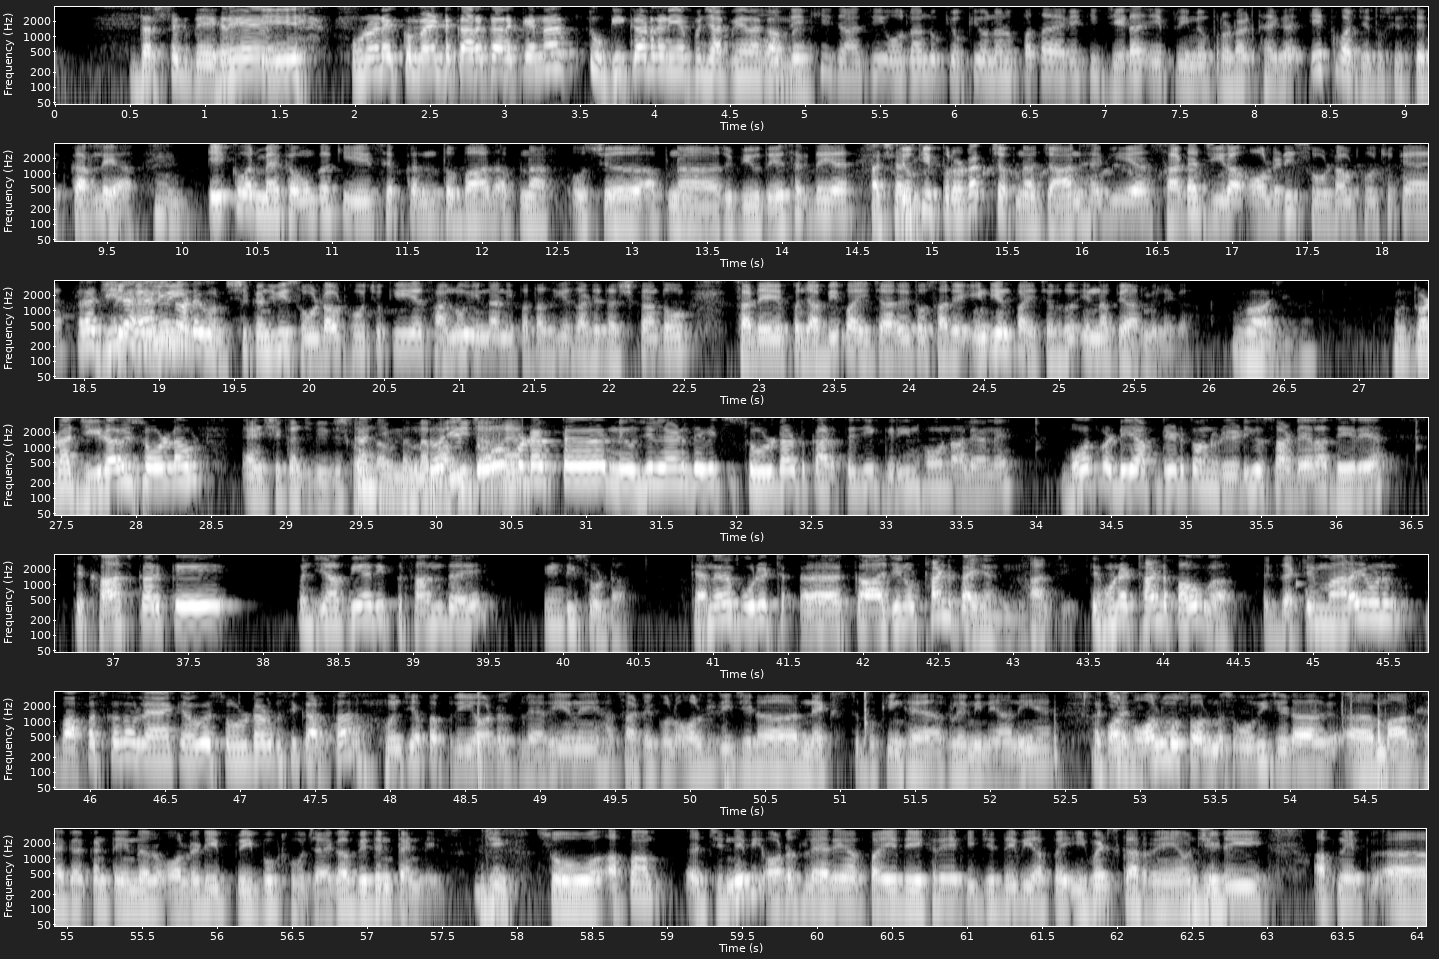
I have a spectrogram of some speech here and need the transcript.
ਦਰਸ਼ਕ ਦੇਖ ਰਹੇ ਆ। ਉਹਨਾਂ ਨੇ ਕਮੈਂਟ ਕਰ ਕਰਕੇ ਨਾ ਧੁੱਗੀ ਕੱਢ ਦੇਣੀ ਹੈ ਪੰਜਾਬੀਆਂ ਦਾ ਕੰਮ। ਦੇਖੀ ਜਾਂ ਜੀ ਉਹਨਾਂ ਨੂੰ ਕਿਉਂਕਿ ਉਹਨਾਂ ਨੂੰ ਪਤਾ ਹੈਗਾ ਕਿ ਜਿਹੜਾ ਇਹ ਪ੍ਰੀਮੀਅਮ ਪ੍ਰੋਡਕਟ ਹੈਗਾ ਇੱਕ ਵਾਰ ਜੇ ਤੁਸੀਂ ਸਿਪ ਕਰ ਲਿਆ ਇੱਕ ਵਾਰ ਮੈਂ ਕਹੂੰਗਾ ਕਿ ਇਹ ਸਿਪ ਕਰਨ ਤੋਂ ਬਾਅਦ ਆਪਣਾ ਉਸ ਆਪਣਾ ਰਿਵਿਊ ਦੇ ਸਕਦੇ ਆ। ਕਿਉਂਕਿ ਪ੍ਰੋਡਕਟ 'ਚ ਆਪਣਾ ਜਾਨ ਹੈਗੀ ਆ। ਸਾਡਾ ਜੀਰਾ ਆਲਰੇਡੀ ਸੋਲਡ ਆਊਟ ਹੋ ਚੁੱਕਾ ਹੈ। ਅੱਛਾ, ਜੀਰਾ ਹੈ ਨਹੀਂ ਸ਼ਿਕੰਜਵੀ- ਤੁਹਾਡੇ ਕੋਲ? ਸ਼ਿਕੰਜਵੀ ਸੋਲਡ ਆਊਟ ਹੋ ਚੁੱਕੀ ਹੈ। ਸਾਨੂੰ ਇੰਨਾ ਨਹੀਂ ਪਤਾ ਸੀ ਕਿ ਸਾਡੇ ਦਰਸ਼ਕਾਂ ਤੋਂ ਸਾਡੇ ਪੰਜਾਬੀ ਭਾਈਚਾਰੇ ਤੋਂ ਸਾਡੇ ਇੰਡੀਅਨ ਭਾਈਚਾਰੇ ਤੋਂ ਇੰਨਾ ਪਿਆਰ ਮਿਲੇਗਾ। ਵਾਹ ਜੀ ਵਾਹ। ਹੁਣ ਤੁਹਾਡਾ ਜੀਰਾ ਵੀ ਸੋਲਡ ਆਊਟ ਐਂਡ ਸ਼ਿਕੰਜਵੀ ਵੀ ਸੋਲਡ ਆਊਟ ਮੈਂ ਮਾਫੀ ਜੀ ਦੋ ਚਾਹੁੰਦਾ ਪ੍ਰੋਡਕਟ ਨਿਊਜ਼ੀਲੈਂਡ ਦੇ ਵਿੱਚ ਸੋਲਡ ਆਊਟ ਕਰਤੇ ਜੀ ਗ੍ਰੀਨ ਹੋਰਨ ਵਾਲਿਆਂ ਨੇ। ਬਹੁਤ ਵੱਡੀ ਅਪਡੇਟ ਤੁਹਾਨੂੰ ਰੇਡੀਓ ਸਾਡੇ ਵਾਲਾ ਦੇ ਰਿਹਾ। ਤੇ ਖਾਸ ਕਰਕੇ ਪੰਜਾਬੀਆਂ ਦੀ ਪਸੰਦ ਹੈ ਇੰਡੀ ਸੋਡਾ ਕਹਿੰਦੇ ਨੇ ਪੂਰੇ ਕਾਲਜੇ ਨੂੰ ਠੰਡ ਪੈ ਜਾਂਦੀ ਹੈ। ਹਾਂਜੀ। ਤੇ ਹੁਣ ਇਹ ਠੰਡ ਪਾਊਗਾ। ਤੇ ਮਹਾਰਾਜ ਹੁਣ ਵਾਪਸ ਕਦੋਂ ਲੈ ਕੇ ਆਓਗੇ? ਸੋਲਡ ਆਊਟ ਤੁਸੀਂ ਕਰਤਾ? ਹੁਣ ਜੀ ਆਪਾਂ ਪ੍ਰੀ ਆਰਡਰਸ ਲੈ ਰਹੇ ਨੇ। ਸਾਡੇ ਕੋਲ ਆਲਰੇਡੀ ਜਿਹੜਾ ਨੈਕਸਟ ਬੁਕਿੰਗ ਹੈ ਅਗਲੇ ਮਹੀਨੇ ਆਣੀ ਹੈ। ਔਰ। ਆਲਮੋਸਟ ਆਲਮੋਸਟ ਉਹ ਵੀ ਜਿਹੜਾ ਮਾਲ ਹੈਗਾ ਕੰਟੇਨਰ ਆਲਰੇਡੀ ਪ੍ਰੀ ਬੁਕਡ ਹੋ ਜਾਏਗਾ ਵਿਦ ਇਨ 10 ਡੇਜ਼ ਜੀ। ਸੋ ਆਪਾਂ ਜਿੰਨੇ ਵੀ ਆਰਡਰਸ ਲੈ ਰਹੇ ਹਾਂ ਆਪਾਂ ਇਹ ਦੇਖ ਰਹੇ ਹਾਂ ਕਿ ਜਿੱਦੇ ਵੀ ਆਪਾਂ ਇਵੈਂਟਸ ਕਰ ਰਹੇ ਹਾਂ ਜਿਹੜੀ ਆਪਣੇ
